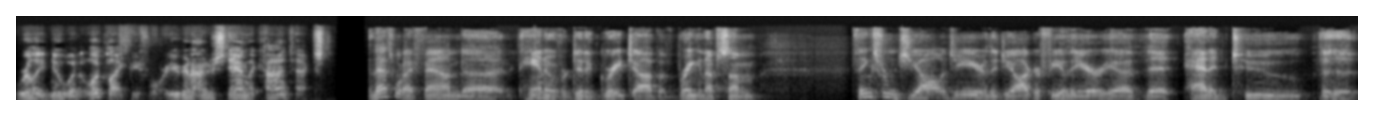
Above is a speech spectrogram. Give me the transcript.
really knew what it looked like before. You're going to understand the context. And that's what I found. Uh, Hanauer did a great job of bringing up some things from geology or the geography of the area that added to the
